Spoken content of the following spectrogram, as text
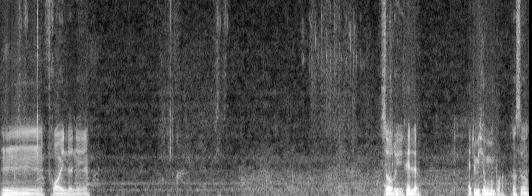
Hm, Freunde, nee. Die Sorry. Pille. Hätte mich umgebracht. Achso.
